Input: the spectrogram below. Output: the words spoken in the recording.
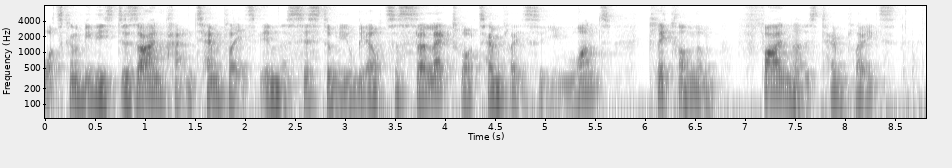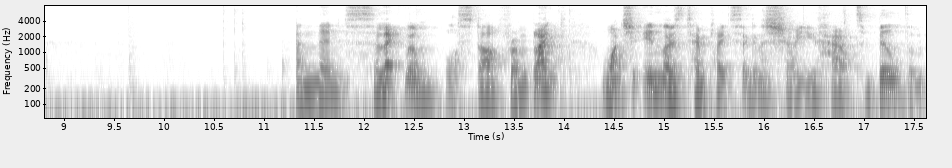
what's going to be these design pattern templates in the system. You'll be able to select what templates that you want, click on them, find those templates, and then select them or start from blank. Once you're in those templates, they're going to show you how to build them.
